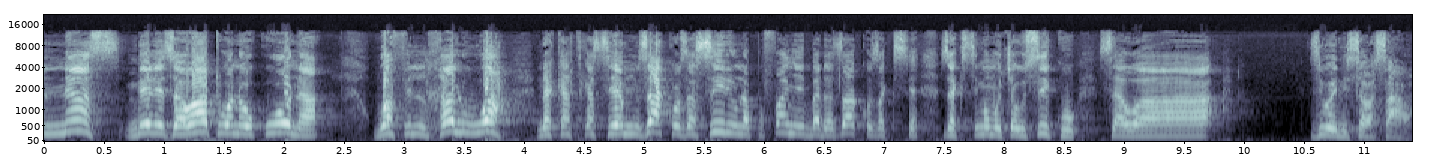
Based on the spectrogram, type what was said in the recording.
nnas mbele za watu wanaokuona wa filkhalwa na katika sehemu zako za siri unapofanya ibada zako za, kisi, za kisimamo cha usiku sawa ziwe ni sawa sawa.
